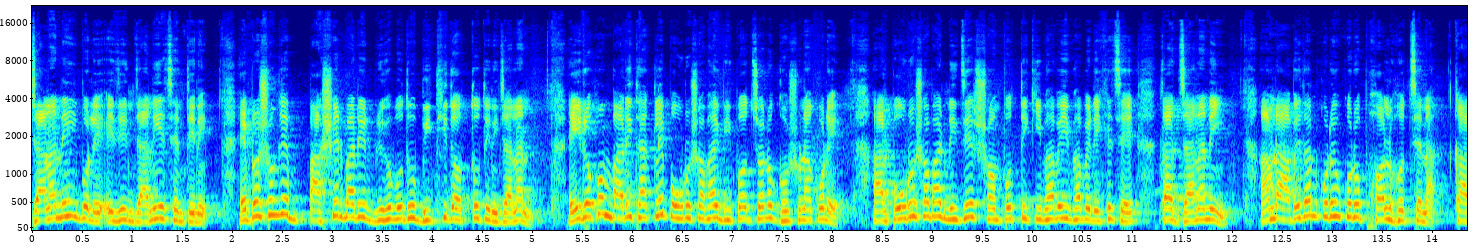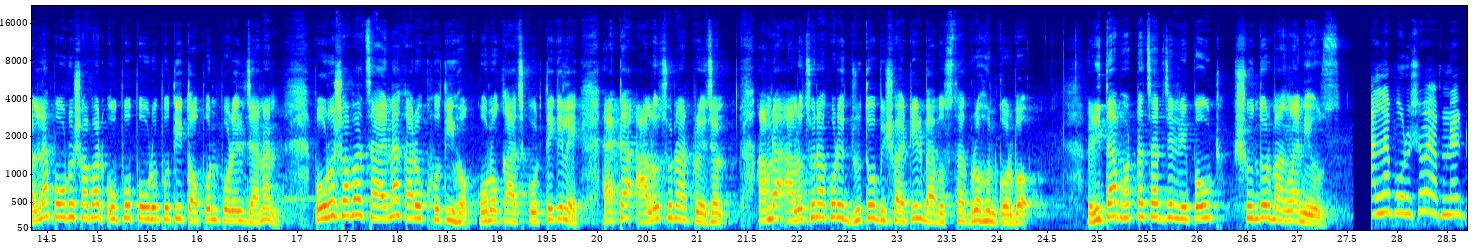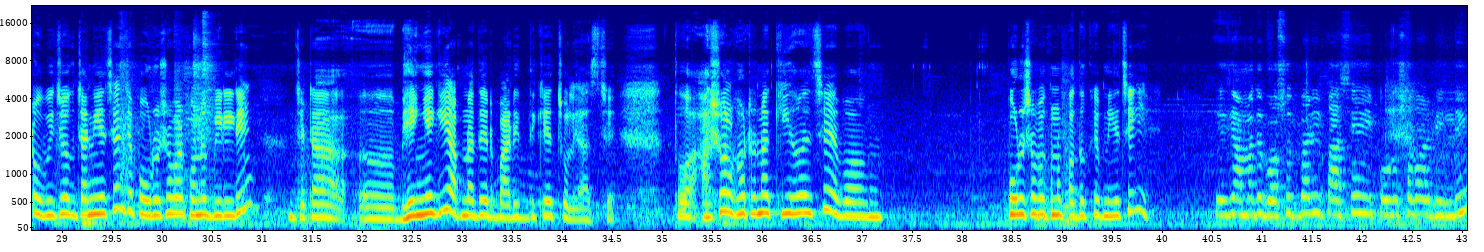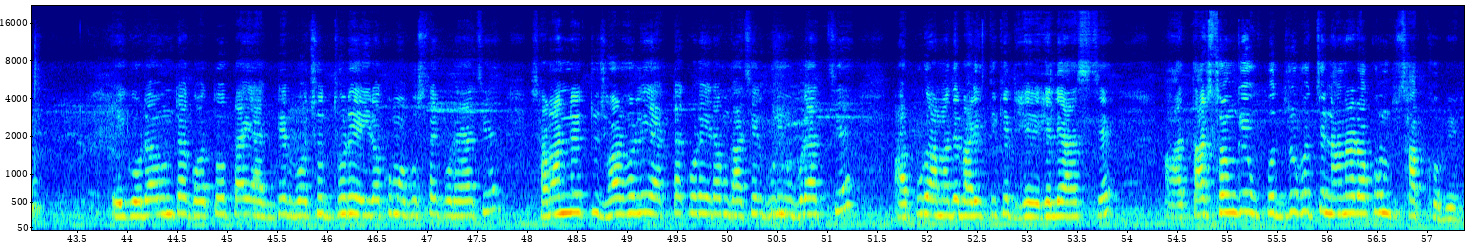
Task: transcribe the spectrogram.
জানা নেই বলে এদিন জানিয়েছেন তিনি। এ প্রসঙ্গে পাশের বাড়ির গৃহবধূ বিথি দত্ত তিনি জানান, এই রকম বাড়ি থাকলে পৌরসভায় বিপজ্জনক ঘোষণা করে, আর পৌরসভার নিজের সম্পত্তি কীভাবে এইভাবে রেখেছে তার জানা নেই। আমরা আবেদন করেও কোনো ফল হচ্ছে না। কালনা পৌরসভার উপপৌরপতি তপন পোড়েল জানান, পৌরসভা চায় না কারও ক্ষতি হোক, কোনো কাজ করতে গেলে একটা আলোচনার প্রয়োজন। আমরা আলোচনা করে দ্রুত বিষয়টির ব্যবস্থা গ্রহণ করব। রীতা ভট্টাচার্যের রিপোর্ট সুন্দর বাংলা নিউজ। কালনা পৌরসভায় আপনারা একটা অভিযোগ জানিয়েছেন যে পৌরসভার কোনো বিল্ডিং যেটা ভেঙে গিয়ে আপনাদের বাড়ির দিকে চলে আসছে। তো আসল ঘটনা কি হয়েছে এবং পৌরসভা কোনো পদক্ষেপ নিয়েছে কি? এই যে আমাদের বসত বাড়ির পাশে এই পৌরসভার বিল্ডিং, এই গোডাউনটা গত প্রায় এক দেড় বছর ধরে এইরকম অবস্থায় পড়ে আছে। সামান্য একটু ঝড় হলেই একটা করে এরকম গাছের গুঁড়ি উবড়াচ্ছে আর পুরো আমাদের বাড়ির দিকে হেলে আসছে। আর তার সঙ্গে উপদ্রব হচ্ছে নানা রকম সাপখোপের।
